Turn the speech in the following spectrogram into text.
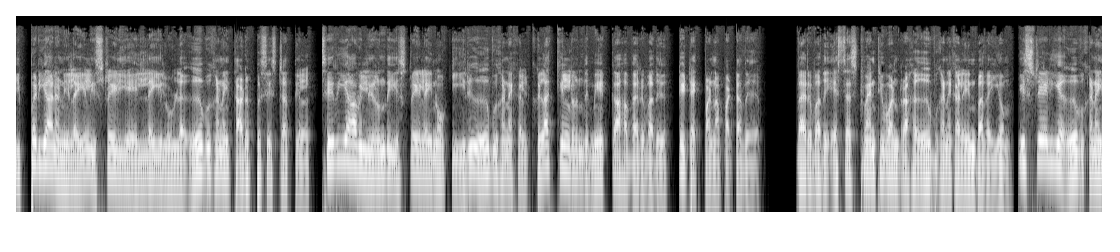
இப்படியான நிலையில் இஸ்ரேலிய எல்லையில் உள்ள ஏவுகணை தடுப்பு சிஸ்டத்தில் சிரியாவில் இருந்து இஸ்ரேலை நோக்கி இரு ஏவுகணைகள் கிழக்கிலிருந்து மேற்காக வருவது டிடெக்ட் பண்ணப்பட்டது. வருவது எஸ் எஸ் டுவெண்ட்டி ஒன் ரக ஏவுகணைகள் என்பதையும் இஸ்ரேலிய ஏவுகணை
